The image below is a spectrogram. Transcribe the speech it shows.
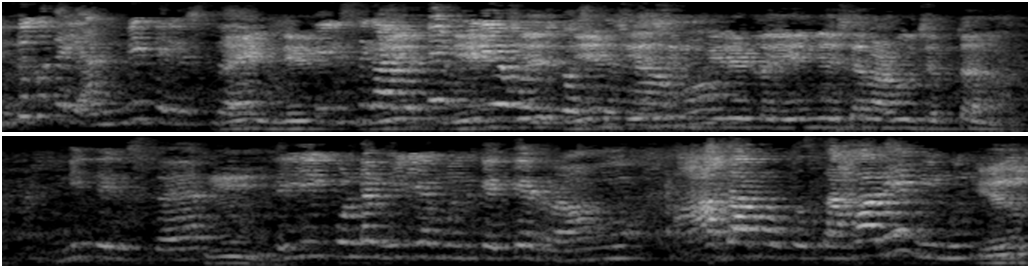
ఎందుకు అన్ని తెలుస్తాయి తెలుసు కాబట్టి నేను చేసిన. పీరియడ్లో ఏం చేశాను అడుగు చెప్తాను. అన్ని తెలుస్తాయి మ్మ్. తెలియకుండా మీడియా ముందుకైతే రాము. ఆధారాలతో సహానే మీ ముందు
